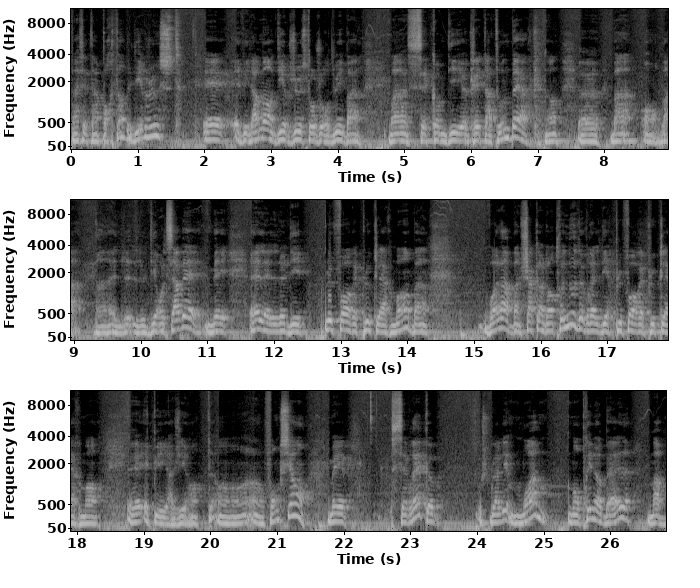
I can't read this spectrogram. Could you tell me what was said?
ben, c'est important de dire juste. Et évidemment, dire juste aujourd'hui, ben, ben, c'est comme dit euh, Greta Thunberg. hein. Ben, on va, ben, elle le dit, on le savait, mais elle, elle le dit plus fort et plus clairement. Ben, voilà, ben, chacun d'entre nous devrait le dire plus fort et plus clairement, et, puis agir en, en- en fonction. Mais c'est vrai que, je dois dire, moi, mon prix Nobel m'a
